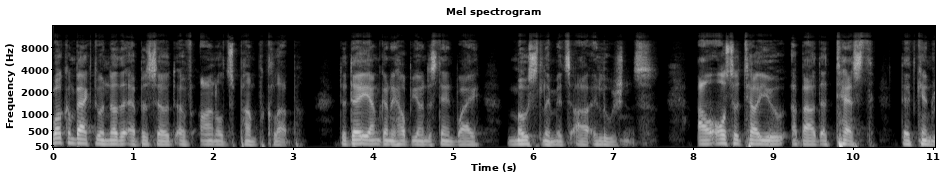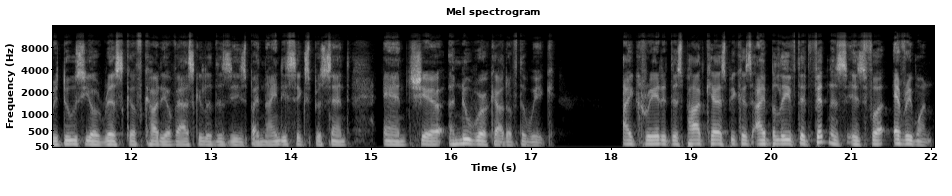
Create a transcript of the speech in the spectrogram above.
Welcome back to another episode of Arnold's Pump Club. Today I'm going to help you understand why most limits are illusions. I'll also tell you about a test that can reduce your risk of cardiovascular disease by 96% and share a new workout of the week. I created this podcast because I believe that fitness is for everyone.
